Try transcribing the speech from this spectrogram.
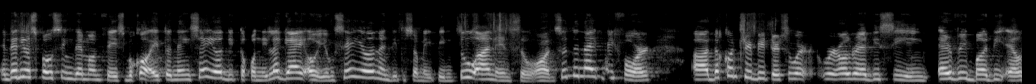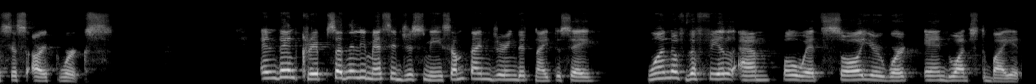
and then he was posting them on Facebook. Oh, ito na yung sayo, dito ko nilagay. Oh, yung sayo, nandito sa may pintuan, and so on. So the night before, uh, the contributors were, were already seeing everybody else's artworks. And then Krip suddenly messages me sometime during that night to say, one of the Phil Am poets saw your work and wants to buy it.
